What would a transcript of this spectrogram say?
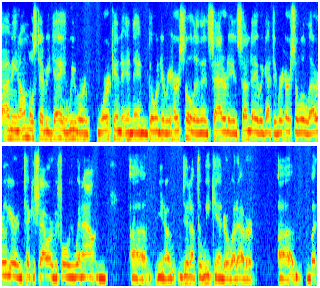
I mean, almost every day we were working and then going to rehearsal, and then Saturday and Sunday we got to rehearse a little earlier and take a shower before we went out and uh, you know did up the weekend or whatever. Uh, but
